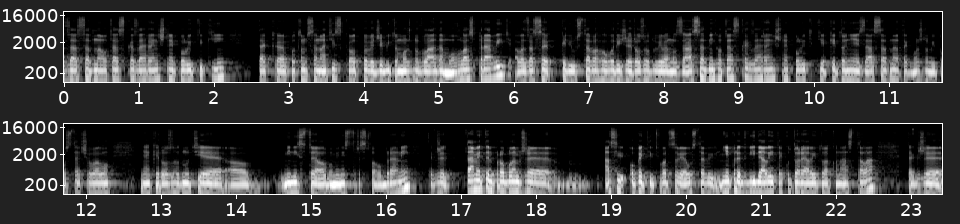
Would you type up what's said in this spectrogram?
zásadná otázka zahraničnej politiky, tak e, potom sa natíska odpoveď, že by to možno vláda mohla spraviť, ale zase, keď ústava hovorí, že rozhoduje len o zásadných otázkach zahraničnej politiky a keď to nie je zásadná, tak možno by postačovalo nejaké rozhodnutie e, ministra alebo ministerstva obrany. Takže tam je ten problém, že asi opäť tí tvorcovia ústavy nepredvídali takúto realitu, ako nastala, takže e,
